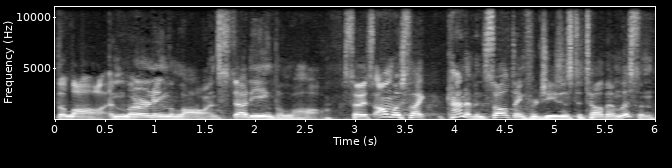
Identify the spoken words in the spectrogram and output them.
the law and learning the law and studying the law. So it's almost like kind of insulting for Jesus to tell them, listen,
